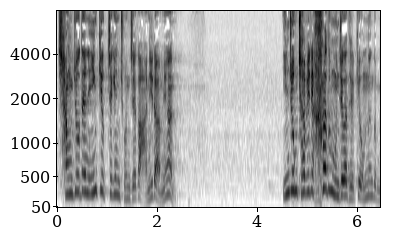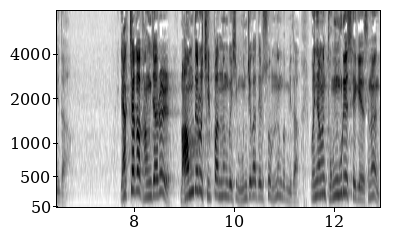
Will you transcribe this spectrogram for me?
창조된 인격적인 존재가 아니라면 인종차별이 하나도 문제가 될 게 없는 겁니다. 약자가 강자를 마음대로 질받는 것이 문제가 될 수 없는 겁니다. 왜냐하면 동물의 세계에서는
